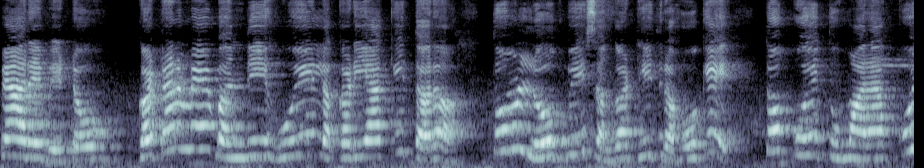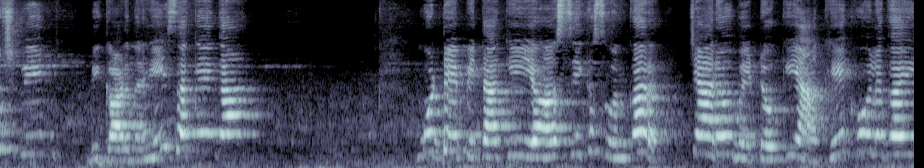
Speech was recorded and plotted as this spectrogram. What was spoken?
प्यारे बेटो, गटर में बंधी हुई लकड़ियाँ की तरह तुम लोग भी संगठित रहोगे तो कोई तुम्हारा कुछ भी बिगाड़ नहीं सकेगा। बुढ़े पिता की यह सीख सुनकर चारों बेटों की आँखें खोल गई।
